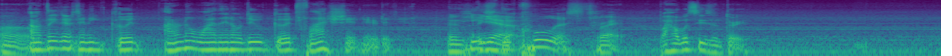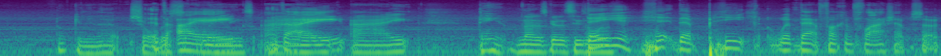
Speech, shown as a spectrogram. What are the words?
Um, I don't think there's any good. I don't know why they don't do good Flash shit, dude. And- He's yeah, the coolest. right. But how was season three? Don't give me that shoulders. I eight. leanings. It's I eight. I. Damn, not as good as season They hit the peak with that fucking Flash episode.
